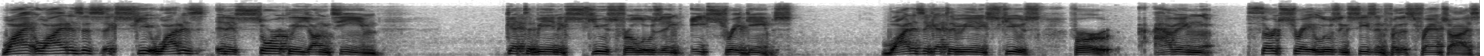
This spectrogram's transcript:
Why why does this excuse why does an historically young team get to be an excuse for losing eight straight games? Why does it get to be an excuse for having third straight losing season for this franchise,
